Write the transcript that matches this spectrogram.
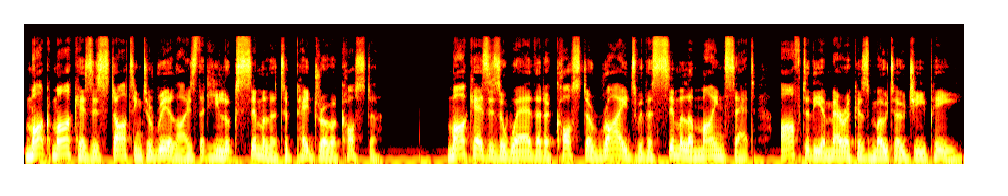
Marc Marquez is starting to realize that he looks similar to Pedro Acosta. Marquez is aware that Acosta rides with a similar mindset after the America's MotoGP.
